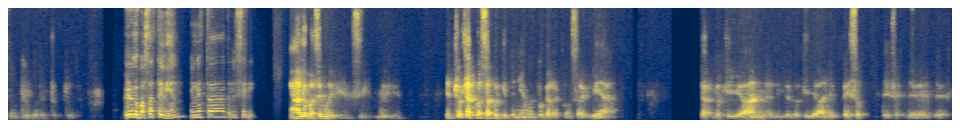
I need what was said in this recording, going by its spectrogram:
Son trucos de estructura. ¿Pero lo pasaste bien en esta teleserie? Ah, lo pasé muy bien, sí, muy bien. Entre otras cosas porque tenía muy poca responsabilidad. Los que llevaban, los que llevaban el peso de,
